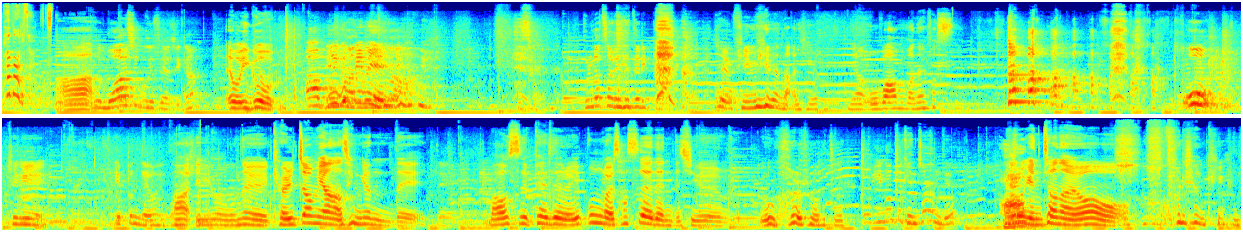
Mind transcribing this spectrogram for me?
펴버리자 아, 뭐 하시고 계세요 지금? 어, 이거 아 일급 비밀. 불러 처리해드릴게요. 제 비밀은 아니고 그냥 오버 한번 해봤어. 오 되게 예쁜데요 이거. 아, 이거 오늘 결점이 하나 생겼는데 네. 마우스 패드를 예쁜 걸 샀어야 되는데 지금 이걸로도 어, 이것도 괜찮은데요? 이거 괜찮아요. 코리안 기구.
